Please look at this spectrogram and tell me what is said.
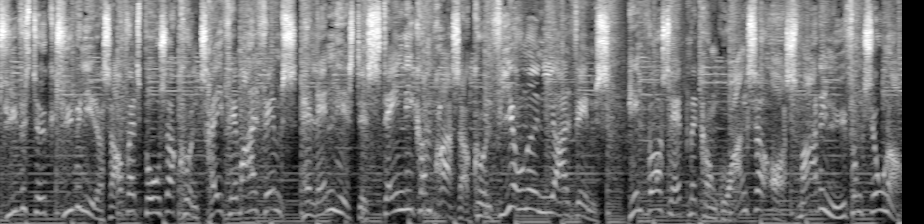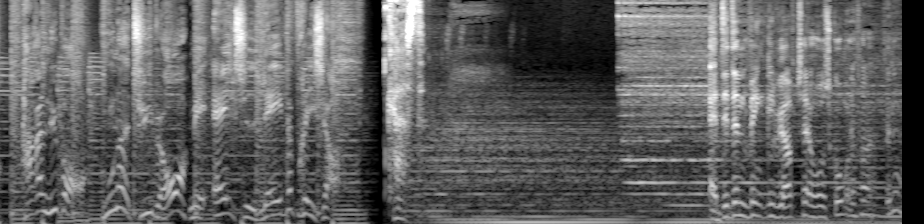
20 styk, 20 liters affaldsposer kun 3,95. Halvanden heste Stanley kompresser kun 499. Hent vores app med konkurrencer og smarte nye funktioner. Harald Nyborg. 120 år med altid lave priser. Kast. Er det den vinkel, vi optager horoskoperne for? Det der?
